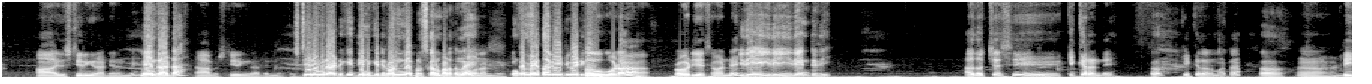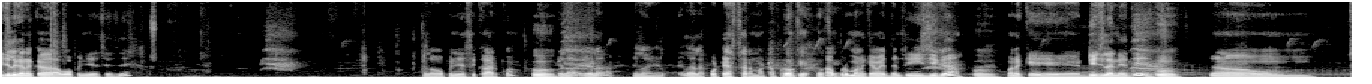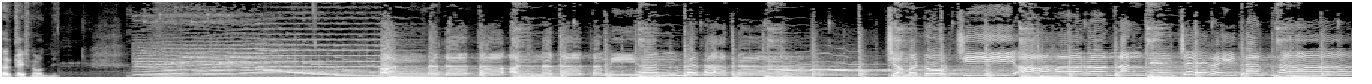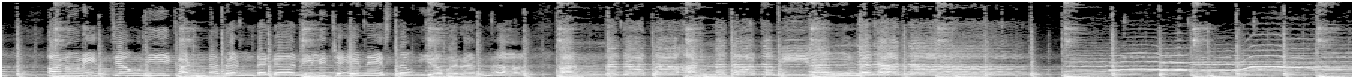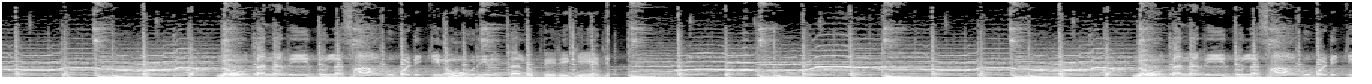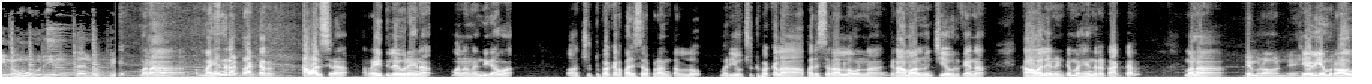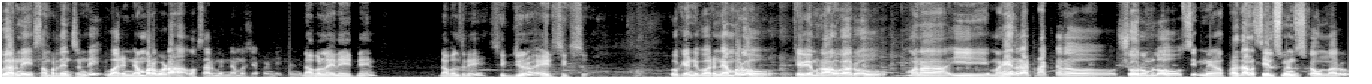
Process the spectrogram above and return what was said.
ఇది స్టీరింగ్ రాడ్ అండి. మెయిన్ రాడ్డా? స్టీరింగ్ రాడ్ అండి. స్టీరింగ్ రాడ్కి దీనికి రెండు నెపల్స్ కనబడుతున్నాయి. ఇంకా మిగతా వేటి వేటి ఇది కూడా ప్రొవైడ్ చేసామండి. ఇది ఇది ఇదేంటిది? అది వచ్చేసి కిక్కర్ అండి? కిక్కర్ అనమాట ఆ, డీజిల్ కనుక ఓపెన్ చేసేసి. ఇలా ఓపెన్ చేసి కార్కు. ఇలా ఇలా ఇలా ఇలా ఇలా కొట్టేస్తారన్నమాట అప్పుడు. అప్పుడు మనకేమైందంటే ఈజీగా మనకి డీజిల్ అనేది. సర్క్యులేషన్ అవుద్ది. అన్నదాత అన్నదాత మీ అన్నదాత. చెమటోడ్చి ఆహారాన్నందించే రైతన్నా అనునిత్యం నీ కండదండగా నిలిచే నేస్తం ఎవరన్నా. అన్నదాత అన్నదాత మీ అన్నదాత. నూతన రీతుల సాగుబడికి నూరింతలు పెరిగేది. నూతన రీతుల సాగుబడికి నూరింతలు మన మహేంద్ర ట్రాక్టర్ కావాల్సిన రైతులు ఎవరైనా మన నందిగామ చుట్టుపక్కల పరిసర ప్రాంతాల్లో మరియు చుట్టుపక్కల పరిసరాల్లో ఉన్న గ్రామాల నుంచి ఎవరికైనా కావాలి అని అంటే మహేంద్ర ట్రాక్టర్. మన ఏం రావండి కేవీఎం రావు గారిని సంప్రదించండి. వారి నెంబర్ కూడా ఒకసారి మీరు నెంబర్ చెప్పండి. Double nine eight nine double three six zero eight six. Okay అండి. వారి నెంబరు కేవీఎం రావు గారు మన ఈ మహేంద్ర ట్రాక్టర్ షోరూంలో ప్రధాన సేల్స్గా ఉన్నారు.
